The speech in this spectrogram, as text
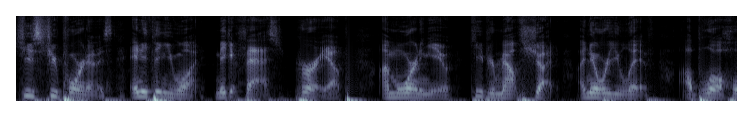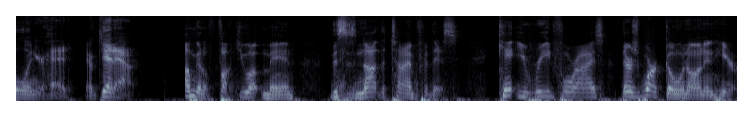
Choose two pornos. Anything you want. Make it fast. Hurry up. I'm warning you. Keep your mouth shut. I know where you live. I'll blow a hole in your head. Now get out. I'm gonna fuck you up, man. This is not the time for this. Can't you read Four Eyes? There's work going on in here.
